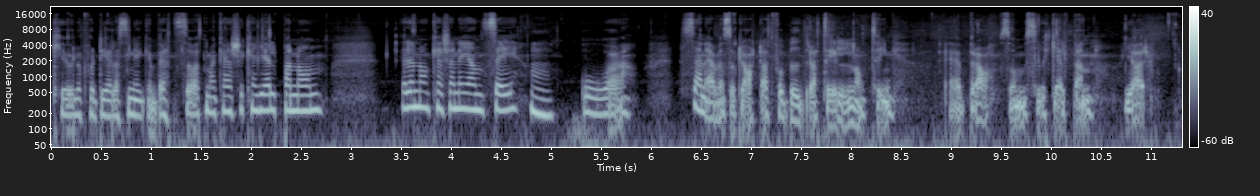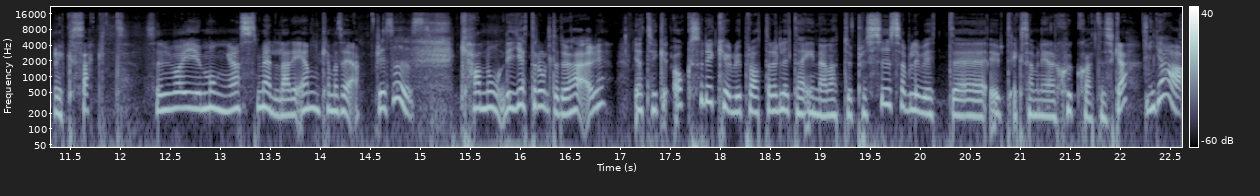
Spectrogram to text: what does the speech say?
Kul att få dela sin egen berättelse och att man kanske kan hjälpa någon eller någon kan känna igen sig. Och sen även såklart att få bidra till någonting eh, bra som Musikhjälpen gör. Exakt. Så det var ju många smällar i en kan man säga. Precis. Kanon, det är jätteroligt att du är här. Jag tycker också det är kul, vi pratade lite här innan att du precis har blivit eh, utexaminerad sjuksköterska. Ja,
